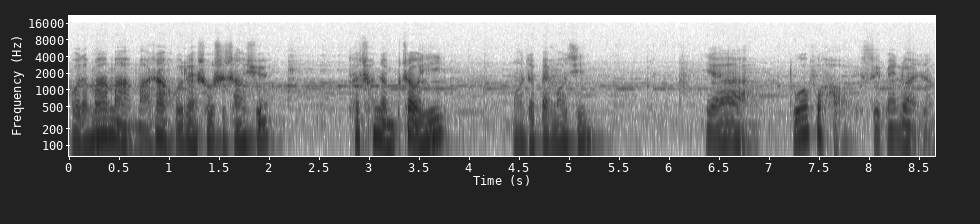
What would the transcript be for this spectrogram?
我的妈妈马上回来收拾长靴。她穿着罩衣，忙着白毛巾。呀，多不好，随便乱扔。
